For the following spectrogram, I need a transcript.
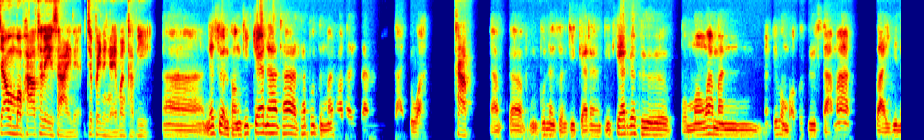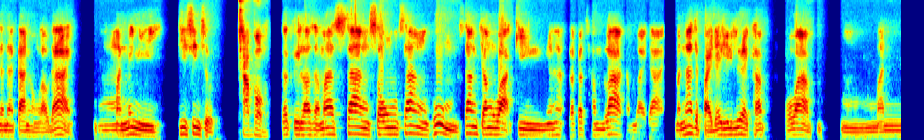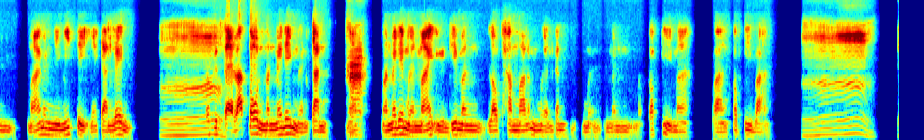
เจ้ามะพร้าวทะเลทรายเนี่ยจะเป็นยังไงบ้างครับพี่ อ่า ในส่วนของกิ๊กแก๊สนะถ้าถ้าพูดถึงมะพร้าวทะเลทรายมันมีหลายตัว ครับ ครับก็พูดในส่วนกิ๊กแก๊สนะกิ๊กแก๊สก็คือ ผมมองว่ามันอย่างที่ผมบอกก็คือสามารถใส่จินตนาการของเราได้ มันไม่มีที่สิ้นสุด ครับผม ก็คือเราสามารถสร้างทรงสร้างพุ่ม สร้างจังหวะกิ่งนะฮะแล้วก็ทำรากทำลายได้ มันน่าจะไปได้เรื่อยๆครับ เพราะว่าอืมมันไม้มันมีมิติในการเล่นอืมก็คือแต่ละต้นมันไม่ได้เหมือนกันนะฮะ มันไม่ได้เหมือนไม้อื่นที่มันเราทำมาแล้วเหมือนกันเหมือนมันก๊อปปี้มาวางก๊อปปี้วาง อืม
